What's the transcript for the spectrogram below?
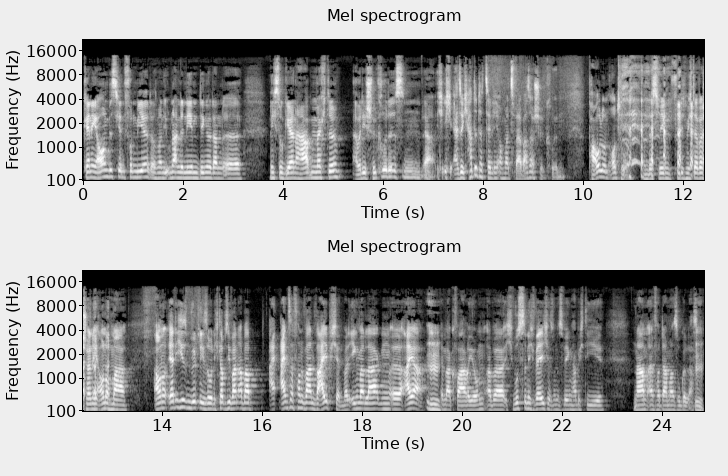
kenne ich auch ein bisschen von mir, dass man die unangenehmen Dinge dann äh, nicht so gerne haben möchte. Aber die Schildkröte ist ein, ja, ich, ich, also ich hatte tatsächlich auch mal zwei Wasserschildkröten. Paul und Otto. Und deswegen fühle ich mich da wahrscheinlich auch noch mal, auch noch, ja, die hießen wirklich so. Und ich glaube, sie waren aber, eins davon waren Weibchen, weil irgendwann lagen äh, Eier mhm. im Aquarium. Aber ich wusste nicht welches und deswegen habe ich die Namen einfach damals so gelassen. Mhm.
